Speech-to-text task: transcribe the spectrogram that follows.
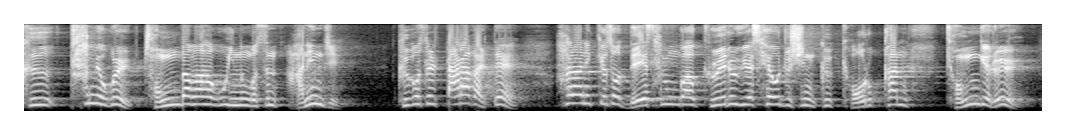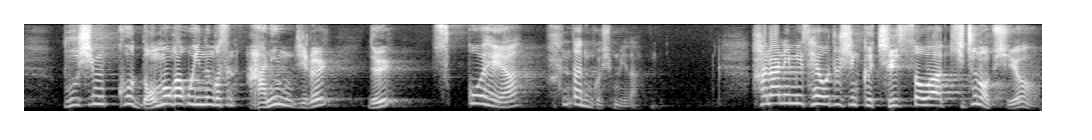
그 탐욕을 정당화하고 있는 것은 아닌지 그것을 따라갈 때 하나님께서 내 삶과 교회를 위해 세워주신 그 거룩한 경계를 무심코 넘어가고 있는 것은 아닌지를 늘 숙고해야 한다는 것입니다. 하나님이 세워주신 그 질서와 기준 없이요,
